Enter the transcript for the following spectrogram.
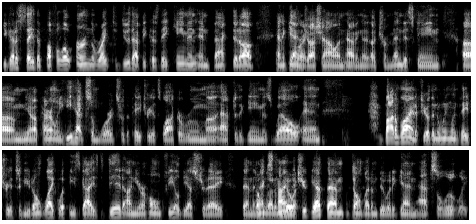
you got to say that Buffalo earned the right to do that because they came in and backed it up. And again, right. Josh Allen having a, a tremendous game. Um, you know, apparently he had some words for the Patriots locker room uh, after the game as well. And bottom line, if you're the New England Patriots and you don't like what these guys did on your home field yesterday, then the Don't next time that you get them, don't let them do it again. Absolutely.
